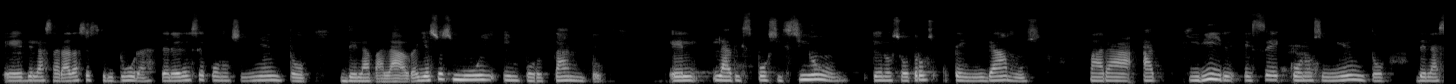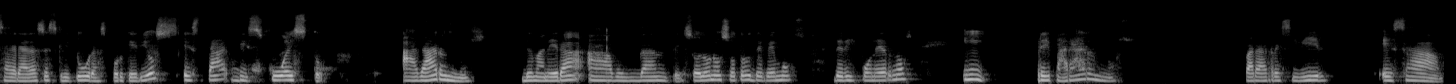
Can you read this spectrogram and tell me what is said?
eh, de las Sagradas Escrituras, tener ese conocimiento de la palabra. Y eso es muy importante, la disposición que nosotros tengamos para adquirir ese conocimiento de las Sagradas Escrituras, porque Dios está dispuesto a darnos de manera abundante. Solo nosotros debemos de disponernos y prepararnos para recibir esa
